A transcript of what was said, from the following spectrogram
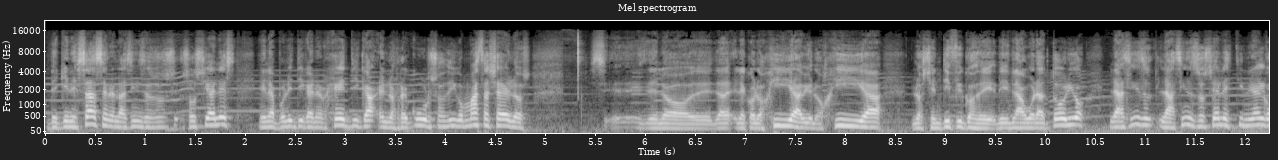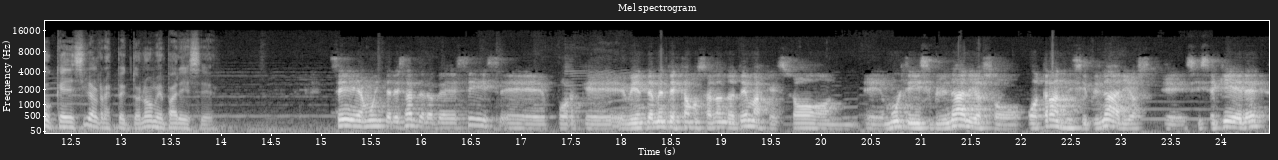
de quienes hacen en las ciencias sociales, en la política energética, en los recursos, digo, más allá de los de, la ecología, biología, los científicos de, laboratorio, las las ciencias sociales tienen algo que decir al respecto, ¿no? Me parece. Sí, es muy interesante lo que decís, eh, porque evidentemente estamos hablando de temas que son eh, multidisciplinarios o, transdisciplinarios, eh, si se quiere,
